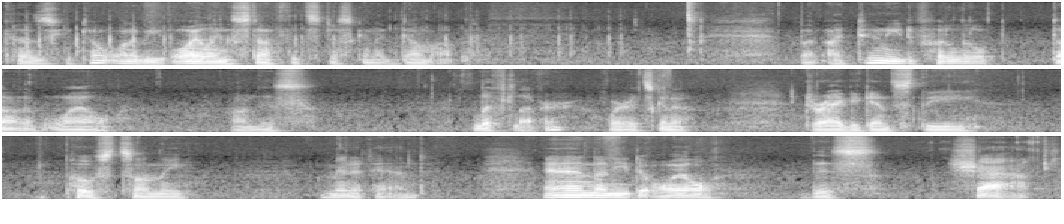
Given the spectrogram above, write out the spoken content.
Because you don't want to be oiling stuff that's just going to gum up. But I do need to put a little dot of oil on this lift lever where it's going to drag against the posts on the minute hand. And I need to oil this shaft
